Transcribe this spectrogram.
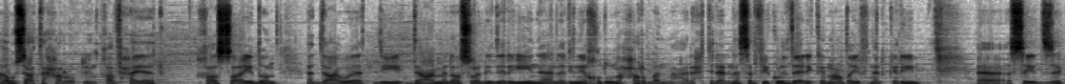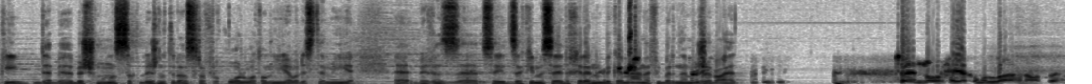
لأوسع تحرك لإنقاذ حياته. خاصة أيضا الدعوات لدعم الأسرى الإداريين الذين يخوضون حربا مع الاحتلال. نسأل في كل ذلك مع ضيفنا الكريم آه، السيد زكي دبابش منسق لجنة الأسرى في القوى الوطنية والإسلامية آه، بغزة. سيد زكي مساء الخير. أهلا بك معنا في برنامج أبعاد. مساء النور حياكم الله أهلا وسهلا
